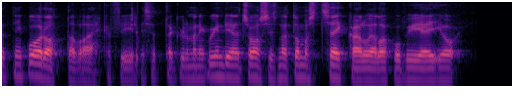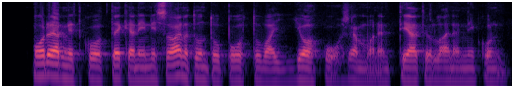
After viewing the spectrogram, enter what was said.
että niinku odottava ehkä fiilis, että kyllä mä niinku Indiana Jonesissa noita tuommoiset seikkailuelokuvia ei ole modernit kun tekee, niin niissä aina tuntuu puuttuvan joku semmoinen tietynlainen niin kuin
